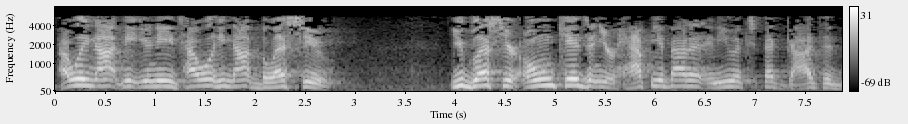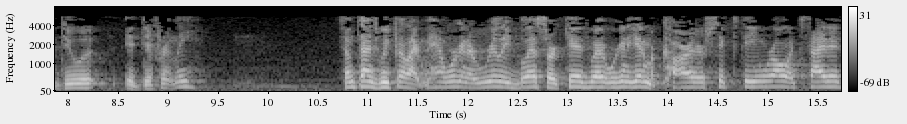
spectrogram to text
How will he not meet your needs? How will he not bless you? You bless your own kids and you're happy about it and you expect God to do it differently? Sometimes we feel like, man, we're going to really bless our kids. We're going to get them a car. They're 16. We're all excited.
